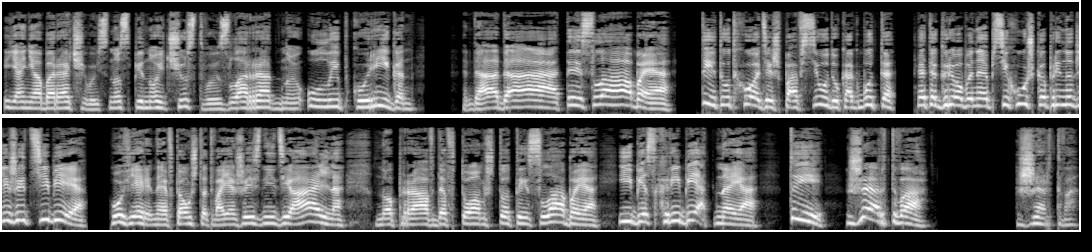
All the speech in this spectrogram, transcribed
Я не оборачиваюсь, но спиной чувствую злорадную улыбку Риган. «Да-да, ты слабая! Ты тут ходишь повсюду, как будто эта грёбаная психушка принадлежит тебе! уверенная в том, что твоя жизнь идеальна, но правда в том, что ты слабая и бесхребетная. Ты — жертва!» «Жертва!»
